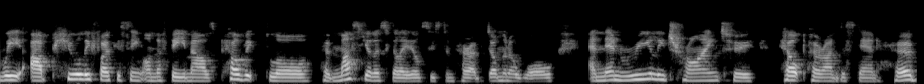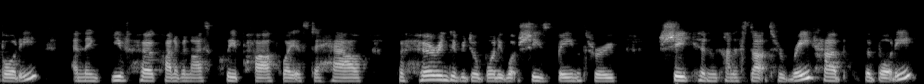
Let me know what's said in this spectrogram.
We are purely focusing on the female's pelvic floor, her musculoskeletal system, her abdominal wall, and then really trying to help her understand her body and then give her kind of a nice clear pathway as to how for her individual body what she's been through she can kind of start to rehab the body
